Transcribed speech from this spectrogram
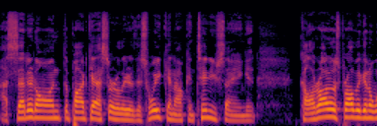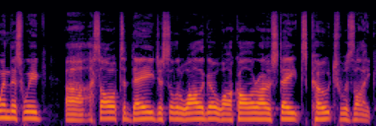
I said it on the podcast earlier this week, and I'll continue saying it. Colorado's probably going to win this week. Uh, I saw it today just a little while ago while Colorado State's coach was like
